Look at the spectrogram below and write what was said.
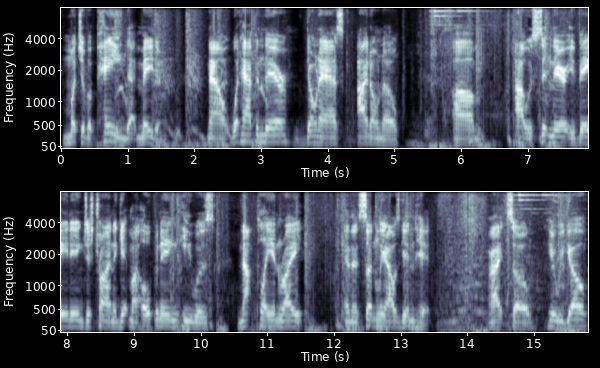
much of a pain that made him. Now, what happened there? Don't ask. I don't know. Um, I was sitting there evading, just trying to get my opening. He was not playing right. And then suddenly I was getting hit. All right, so here we go.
